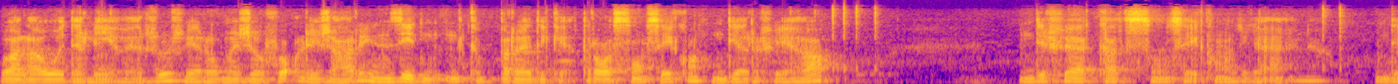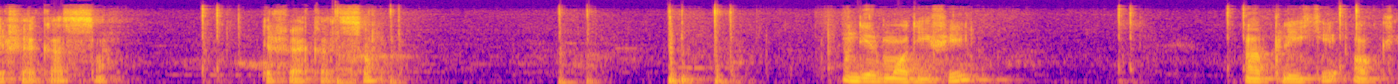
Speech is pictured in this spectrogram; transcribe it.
voilà هو دار ليا غير جوج غير هما جاو فوق les jarrets نزيد نكبر هاديك 350 ندير فيها ندير فيها 450 كاع هنا ندير فيها 400 ندير فيها 400 وندير modifier appliquer ok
